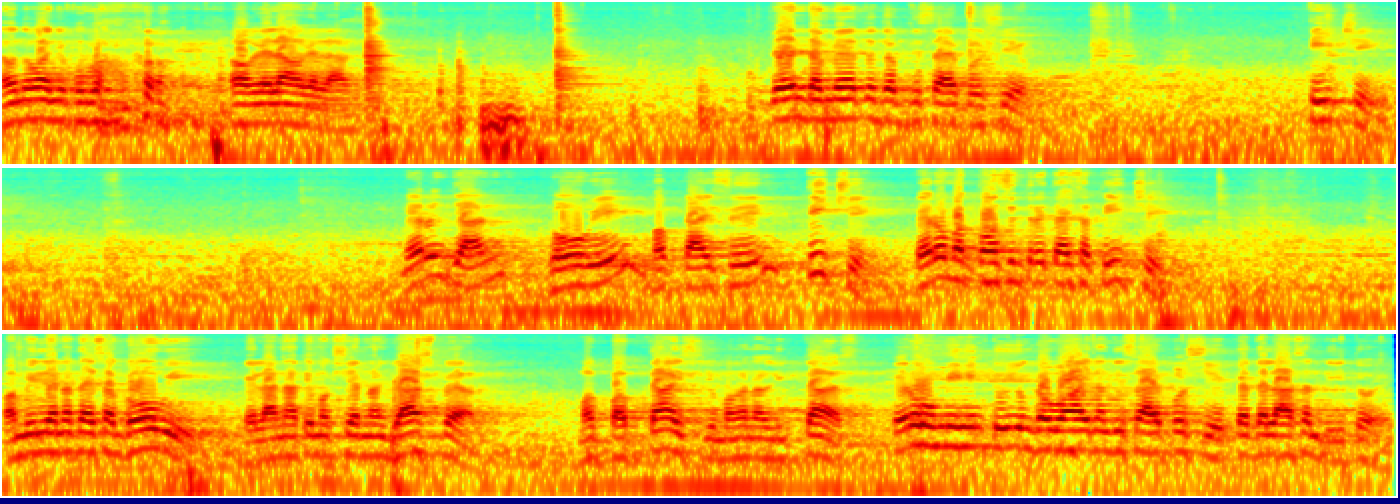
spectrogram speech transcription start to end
Naunawan niyo po ba okay lang, okay lang. Then the method of discipleship. Teaching. Meron dyan, going, baptizing, teaching. Pero mag-concentrate tayo sa teaching. Pamilya na tayo sa going. Kailangan natin mag-share ng gospel. Mag-baptize yung mga naligtas. Pero humihinto yung gawain ng discipleship, kadalasan dito eh.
